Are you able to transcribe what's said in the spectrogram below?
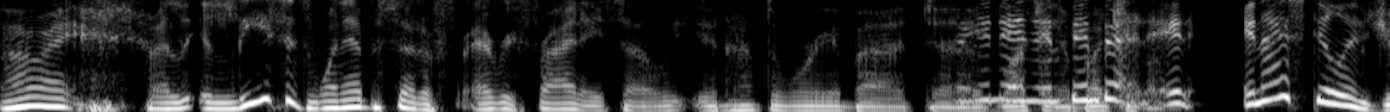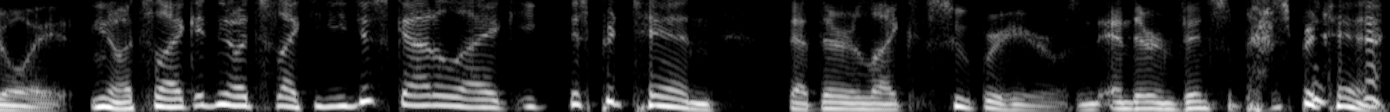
All right. Well, at least it's one episode of every Friday, so you don't have to worry about uh, and, watching and, a bunch and, of and I still enjoy it. You know, it's like you know, it's like you just gotta like you just pretend that they're like superheroes and, and they're invincible. Just pretend.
